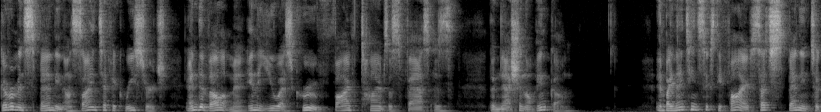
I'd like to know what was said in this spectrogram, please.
government spending on scientific research and development in the US grew five times as fast as the national income. And by 1965, such spending took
